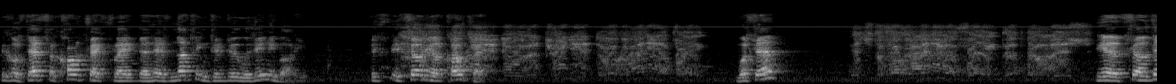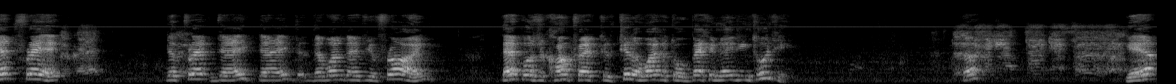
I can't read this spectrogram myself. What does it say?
because that's a contract flag that has nothing to do with anybody. It's, it's only a contract. It is. Yeah, so that flag, the flag, the, the, the one that you're flying, that was a contract to Te Waikato back in 1820. Huh? Yeah,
